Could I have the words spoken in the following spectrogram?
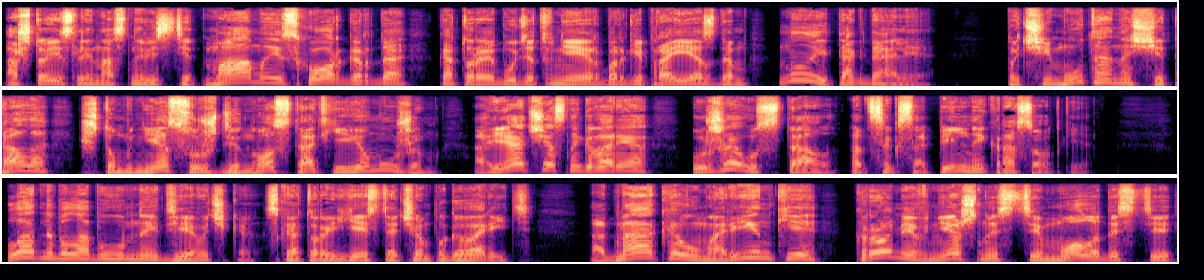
а что если нас навестит мама из Хоргарда, которая будет в Нейрборге проездом, ну и так далее. Почему-то она считала, что мне суждено стать ее мужем, а я, честно говоря, уже устал от сексапильной красотки. Ладно была бы умная девочка, с которой есть о чем поговорить. Однако у Маринки Кроме внешности, молодости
